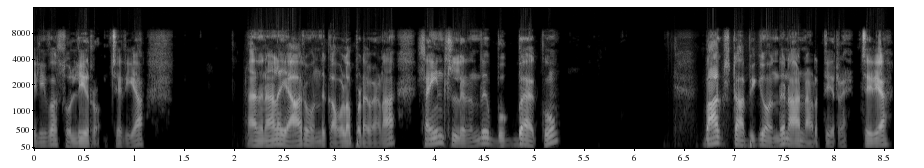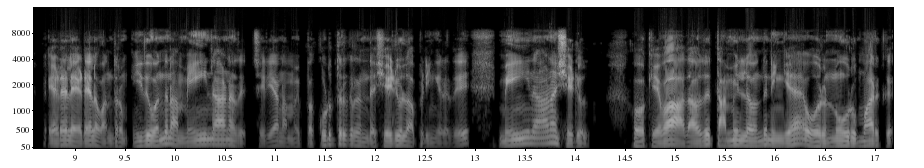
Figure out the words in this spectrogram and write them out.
தெளிவாக சொல்லிடுறோம். சரியா? அதனால யாரும் வந்து கவலைப்பட வேணாம். சயின்ஸ்லேருந்து புக் பேக்கும் பாக்ஸ் டாப்பிக்கும் வந்து நான் நடத்திடுறேன். சரியா? இடையில இடையில வந்துடும் இது வந்து நான் மெயினானது சரியா? நம்ம இப்போ கொடுத்துருக்குற இந்த ஷெட்யூல் அப்படிங்கிறது மெயினான ஷெட்யூல் ஓகேவா அதாவது தமிழில் வந்து நீங்கள் ஒரு நூறு மார்க்கு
